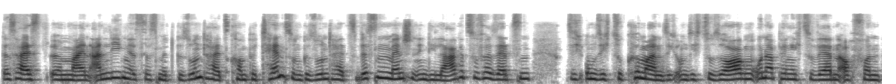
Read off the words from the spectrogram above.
Das heißt, äh, mein Anliegen ist es, mit Gesundheitskompetenz und Gesundheitswissen Menschen in die Lage zu versetzen, sich um sich zu kümmern, sich um sich zu sorgen, unabhängig zu werden, auch von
